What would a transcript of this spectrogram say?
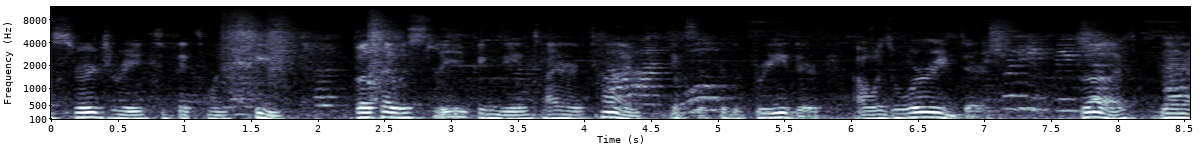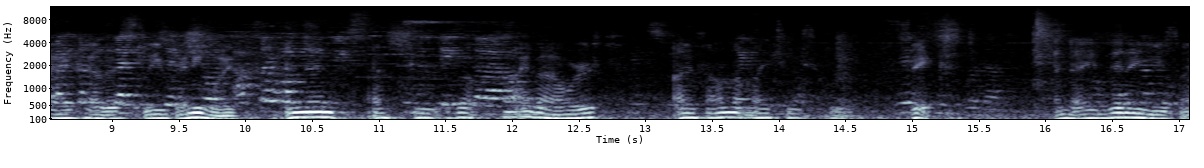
surgery to fix my teeth, but I was sleeping the entire time, except for the breather. I was worried there, but then I fell asleep anyway, and then after about 5 hours, I found that my teeth were fixed, and I then I used my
